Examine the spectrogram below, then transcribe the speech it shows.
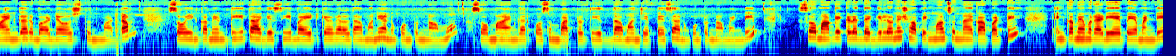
ఆయన గారి బర్త్డే వస్తుందన్నమాట. సో ఇంకా మేము టీ తాగేసి బయటికి వెళ్దామని అనుకుంటున్నాము. సో మా ఆయన గారి కోసం బట్టలు తీద్దామని చెప్పేసి అనుకుంటున్నామండి. సో మాకు ఇక్కడ దగ్గరలోనే షాపింగ్ మాల్స్ ఉన్నాయి కాబట్టి ఇంకా మేము రెడీ అయిపోయామండి.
